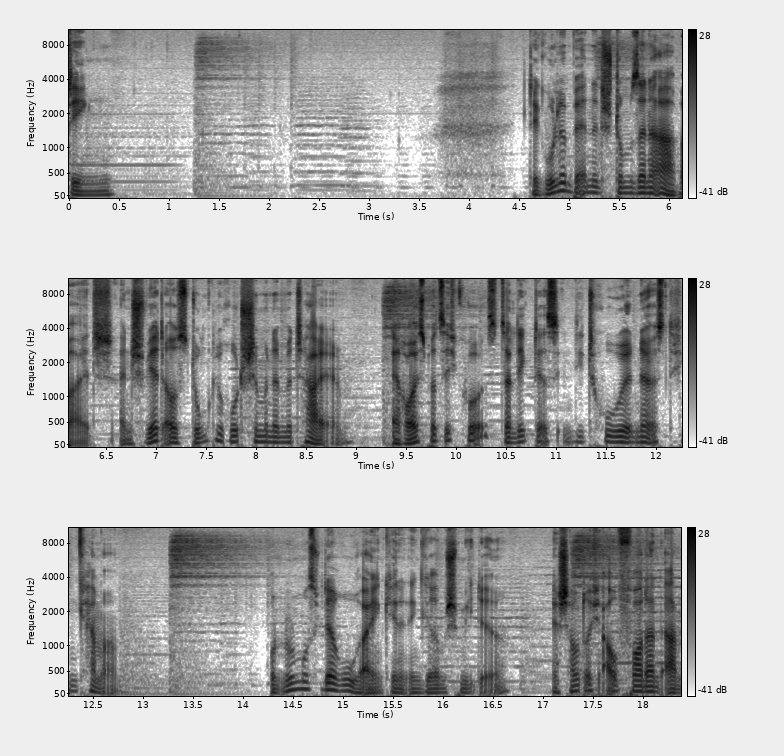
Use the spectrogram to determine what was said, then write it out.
Ding. Der Golem beendet stumm seine Arbeit. Ein Schwert aus dunkelrot schimmerndem Metall. Er räuspert sich kurz, dann legt er es in die Truhe in der östlichen Kammer. Und nun muss wieder Ruhe einkehren in Grimms Schmiede. Er schaut euch auffordernd an.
